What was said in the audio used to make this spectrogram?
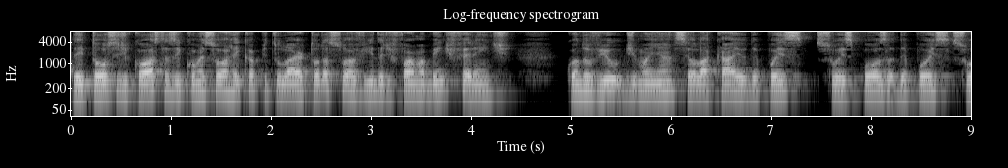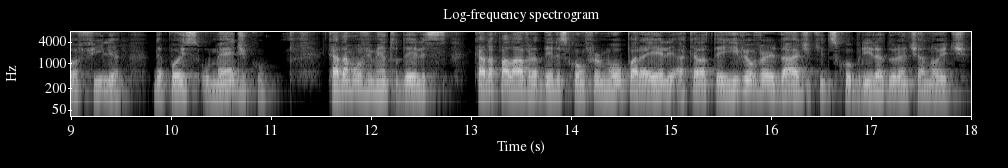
Deitou-se de costas e começou a recapitular toda a sua vida de forma bem diferente. Quando viu de manhã seu lacaio, depois sua esposa, depois sua filha, depois o médico, cada movimento deles, cada palavra deles confirmou para ele aquela terrível verdade que descobrira durante a noite.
